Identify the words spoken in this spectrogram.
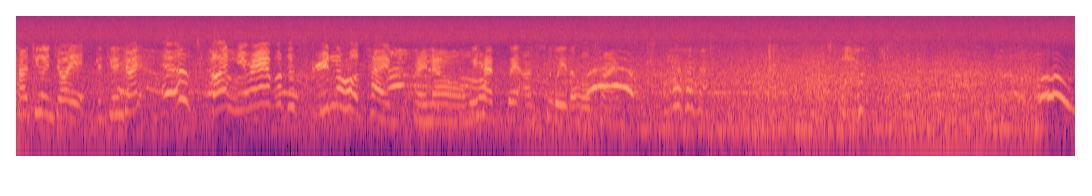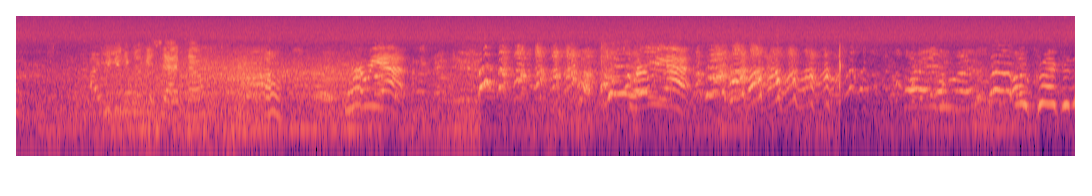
How'd you enjoy it? Did you enjoy it? It was fun. You were able to scream the whole time. I know. We had to wait on two-way the whole time. Are you gonna look at sad now? Where are we at? Where are we at? I'm cracking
